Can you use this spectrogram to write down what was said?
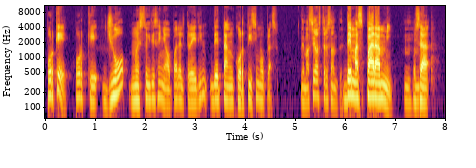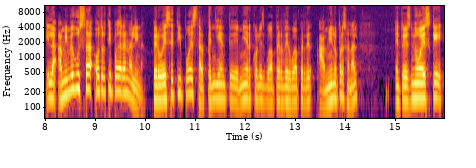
¿Por qué? Porque yo no estoy diseñado para el trading de tan cortísimo plazo. Demasiado estresante. De más para mí. O sea, la- a mí me gusta otro tipo de adrenalina, pero ese tipo de estar pendiente de miércoles voy a perder, voy a perder, a mí en lo personal, entonces no es que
